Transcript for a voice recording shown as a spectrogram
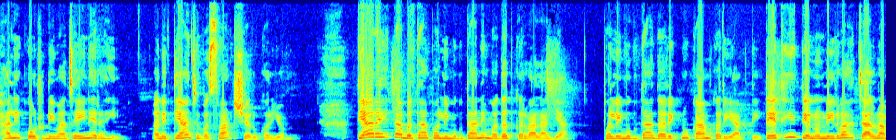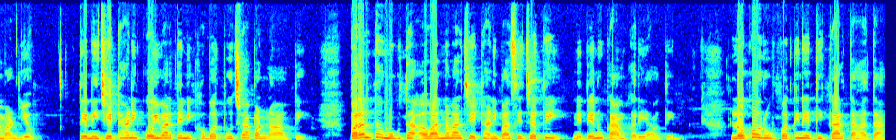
ખાલી કોઠડીમાં જઈને રહી અને ત્યાં જ વસવાટ શરૂ કર્યો. ત્યાં રહેતા બધા ભલી મુગ્ધાને મદદ કરવા લાગ્યા. ભલીમુગ્ધા દરેકનું કામ કરી આપતી. તેથી તેનો નિર્વાહ ચાલવા માંડ્યો. તેની જેઠાણી કોઈવાર તેની ખબર પૂછવા પણ ન આવતી. પરંતુ મુગ્ધા અવારનવાર જેઠાણી પાસે જતી ને તેનું કામ કરી આવતી. લોકો રૂપવતીને ધિકારતા હતા.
